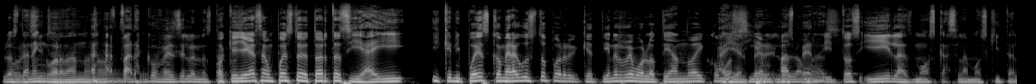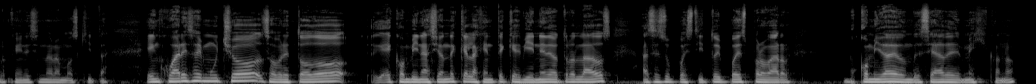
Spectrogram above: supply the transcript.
Lo están engordando, ¿no? Para Sí. comérselo en los tacos. Porque llegas a un puesto de tortas y ahí. Y que ni puedes comer a gusto porque tienes revoloteando ahí como Ahí el 100 per- los perritos y las moscas, la mosquita, lo que viene siendo la mosquita. En Juárez hay mucho, sobre todo, eh, combinación de que la gente que viene de otros lados hace su puestito y puedes probar comida de donde sea de México, ¿no?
